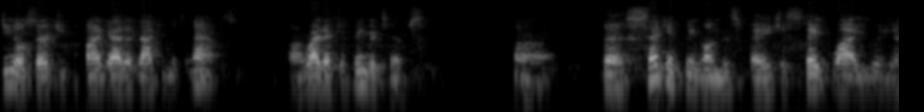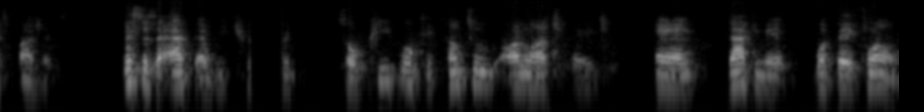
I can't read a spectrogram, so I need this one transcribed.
geo search, you can find data, documents, and apps uh, right at your fingertips. Uh, the second thing on this page is statewide UAS projects. This is an app that we created so people can come to our launch page and document what they've flown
